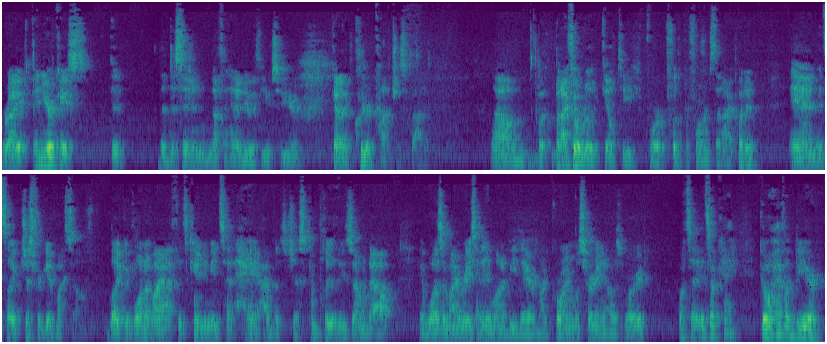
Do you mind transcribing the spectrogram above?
right? In your case, the decision nothing had to do with you, so you're got a clear conscience about it. Um, but but I feel really guilty for for the performance that I put in, and it's like just forgive myself. Like if one of my athletes came to me and said, "Hey, I was just completely zoned out. It wasn't my race. I didn't want to be there. My groin was hurting. I was worried." I would say, "It's okay. Go have a beer."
